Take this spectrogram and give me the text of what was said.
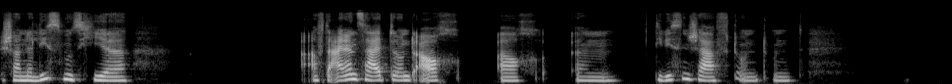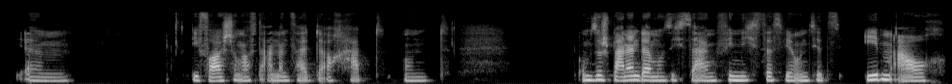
Journalismus hier auf der einen Seite und auch, auch ähm, die Wissenschaft und, und ähm, die Forschung auf der anderen Seite auch hat. Und umso spannender, muss ich sagen, finde ich es, dass wir uns jetzt eben auch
